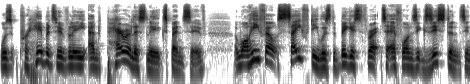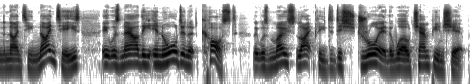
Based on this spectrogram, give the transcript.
was prohibitively and perilously expensive. And while he felt safety was the biggest threat to F1's existence in the 1990s, it was now the inordinate cost that was most likely to destroy the World Championship.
